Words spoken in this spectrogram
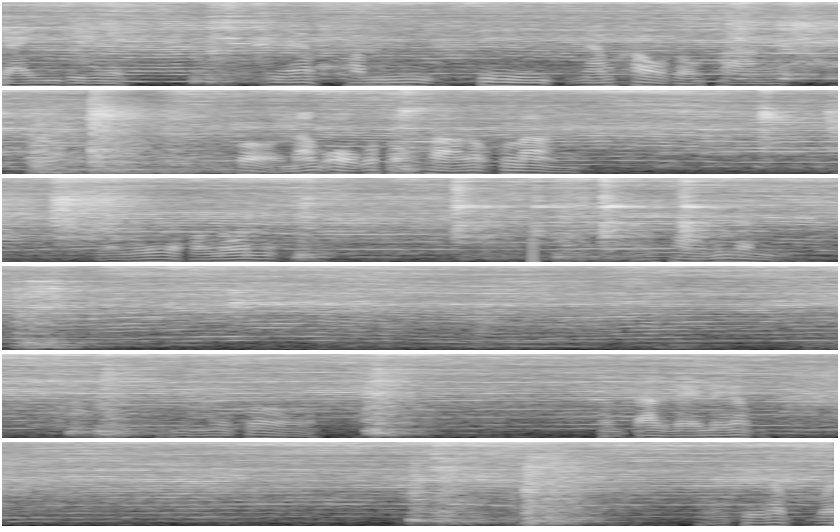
ใหญ่จริงๆเลยนี่ครับทำที่น้ำเข้าสองทาง ก็น้ำออกก็สองทางครับข้างล่างอย่างนี้กับฝั่งโน้นสองทางนี้กันนี่แล้วก็ทำตากแดดเลยครับโอเคครับ ไว้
